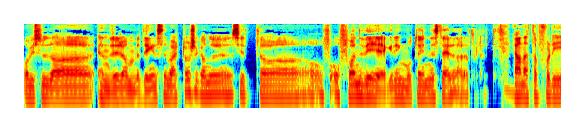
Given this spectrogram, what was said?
Eh, og hvis du da endrer rammebetingelsene hvert år, så kan du sitte og, og, og få en vegring mot å investere, da, rett og slett. Ja, nettopp fordi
